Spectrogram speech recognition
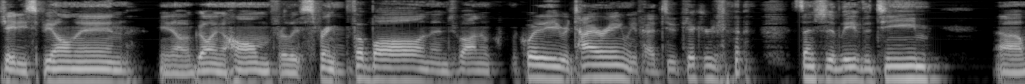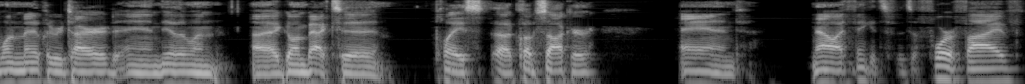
JD Spielman, you know, going home for the spring football and then Javon McQuitty retiring. We've had two kickers essentially leave the team. Uh, one medically retired and the other one, uh, going back to play, uh, club soccer. And now I think it's, it's a four or five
